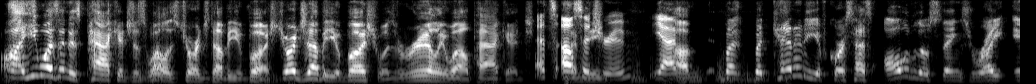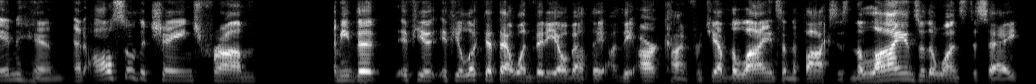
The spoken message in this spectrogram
Uh, he wasn't as packaged as well as George W. Bush. George W. Bush was really well packaged. That's also I mean, true. Yeah. Um, but but Kennedy, of course, has all of those things right in him, and also the change from. I mean, the if you if you looked at that one video about the the ARC conference, you have the lions and the foxes, and the lions are the ones to say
